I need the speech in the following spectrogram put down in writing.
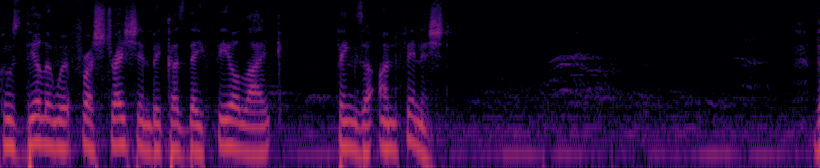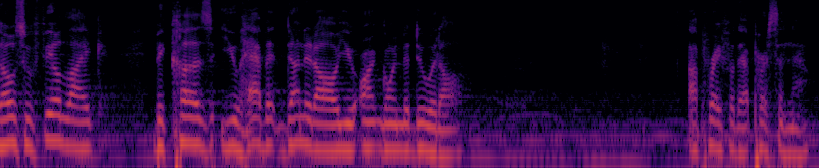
who's dealing with frustration because they feel like things are unfinished. Those who feel like because you haven't done it all, you aren't going to do it all. I pray for that person now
